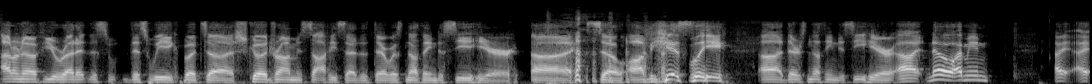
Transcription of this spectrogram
I don't know if you read it this this week, but uh, Shkodran Mustafi said that there was nothing to see here. Uh, so obviously, uh, there's nothing to see here. Uh, no, I mean, I, I,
